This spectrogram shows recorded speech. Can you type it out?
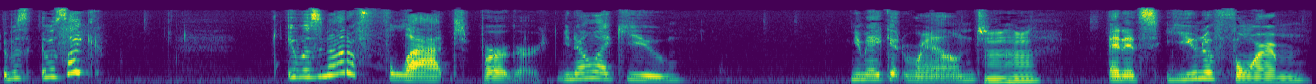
it was, it was like, it was not a flat burger. You know, like you, you make it round, and it's uniform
